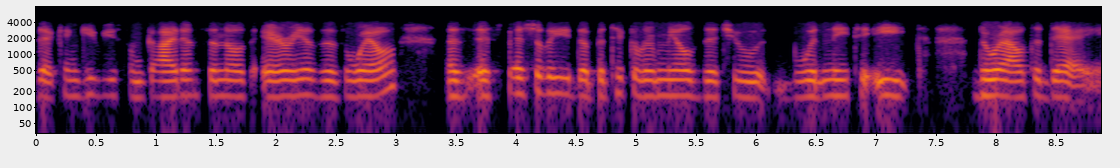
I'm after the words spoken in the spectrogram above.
that can give you some guidance in those areas as well, especially the particular meals that you would need to eat throughout the day.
